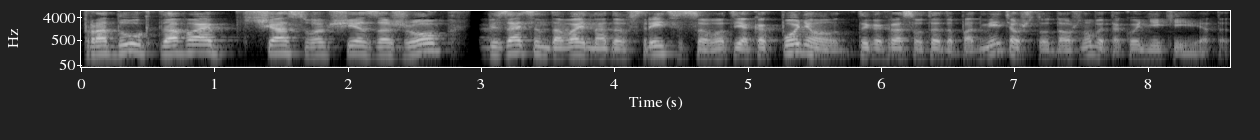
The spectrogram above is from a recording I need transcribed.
продукт, давай сейчас вообще зажжем. Обязательно давай надо встретиться. Вот я как понял, ты как раз вот это подметил, что должно быть такой некий это.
